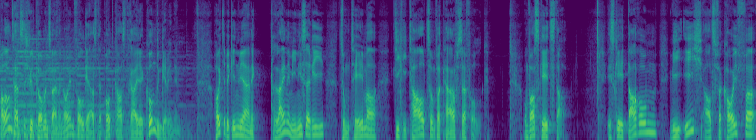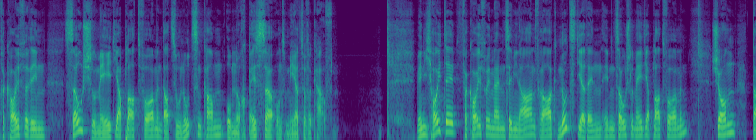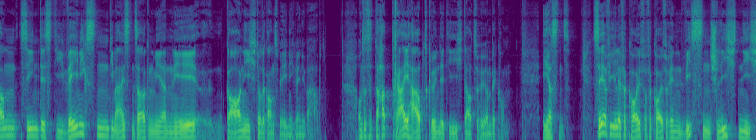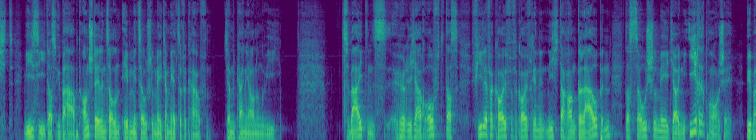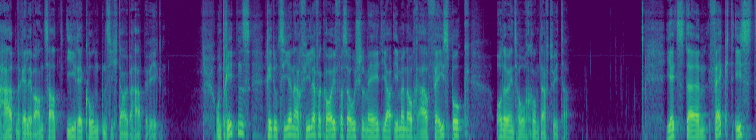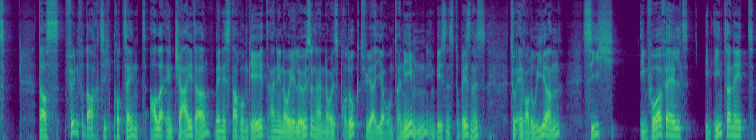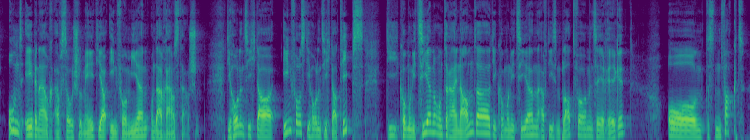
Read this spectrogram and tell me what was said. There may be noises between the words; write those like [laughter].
Hallo und herzlich willkommen zu einer neuen Folge aus der Podcast-Reihe Kunden gewinnen. Heute beginnen wir eine kleine Miniserie zum Thema Digital zum Verkaufserfolg. Um was geht's da? Es geht darum, wie ich als Verkäufer, Verkäuferin Social Media Plattformen dazu nutzen kann, um noch besser und mehr zu verkaufen. Wenn ich heute Verkäufer in meinen Seminaren frage, nutzt ihr denn eben Social Media Plattformen schon, dann sind es die wenigsten, die meisten sagen mir, nee, gar nicht oder ganz wenig, wenn überhaupt. Und das, das hat drei Hauptgründe, die ich da zu hören bekomme. Erstens, sehr viele Verkäufer, Verkäuferinnen wissen schlicht nicht, wie sie das überhaupt anstellen sollen, eben mit Social Media mehr zu verkaufen. Sie haben keine Ahnung wie. Zweitens höre ich auch oft, dass viele Verkäufer, Verkäuferinnen nicht daran glauben, dass Social Media in ihrer Branche überhaupt eine Relevanz hat, ihre Kunden sich da überhaupt bewegen. Und drittens reduzieren auch viele Verkäufer Social Media immer noch auf Facebook oder wenn es hochkommt auf Twitter. Jetzt ähm, Fakt ist, dass 85 Prozent aller Entscheider, wenn es darum geht, eine neue Lösung, ein neues Produkt für ihr Unternehmen im Business to Business zu evaluieren, sich im Vorfeld im Internet und eben auch auf Social Media informieren und auch austauschen. Die holen sich da Infos, die holen sich da Tipps, die kommunizieren untereinander, die kommunizieren auf diesen Plattformen sehr rege. Und das ist ein Fakt.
